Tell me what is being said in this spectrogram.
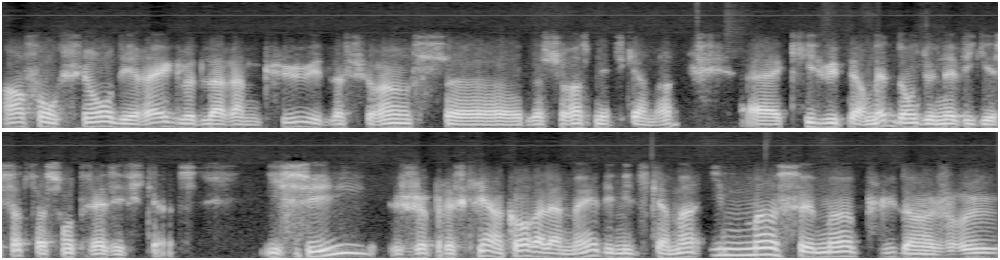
en fonction des règles de la RAMQ et de l'assurance, euh, de l'assurance médicaments, euh, qui lui permettent donc de naviguer ça de façon très efficace. Ici, je prescris encore à la main des médicaments immensément plus dangereux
